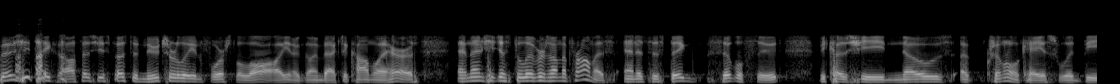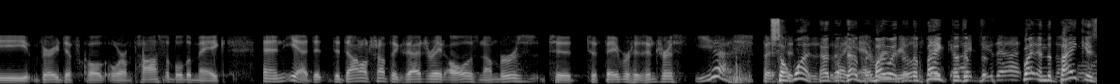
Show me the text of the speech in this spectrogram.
then she takes office. She's supposed to neutrally enforce the law. You know, going back to Kamala Harris, and then she just delivers on the promise. And it's this big civil suit because she knows a criminal case would be very difficult or impossible to make. And yeah, did, did Donald Trump exaggerate all his numbers to to favor his interest? Yes. But so what? like by the way, the bank, the, the, right, and the bank is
